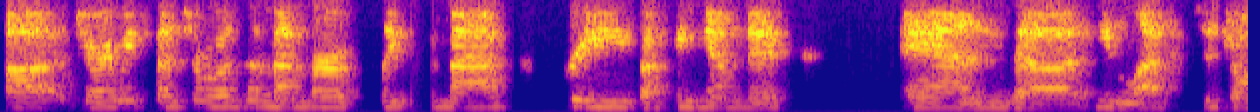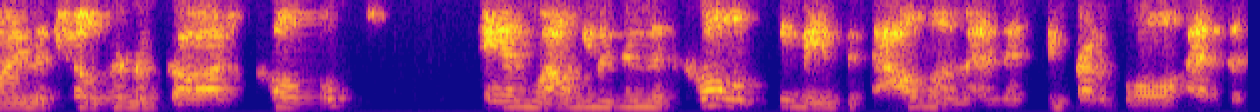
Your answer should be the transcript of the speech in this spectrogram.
Uh, Jeremy Spencer was a member of Fleetwood Mac pre Buckingham Nicks, and uh, he left to join the Children of God cult. And while he was in this cult, he made this album and it's incredible. And this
